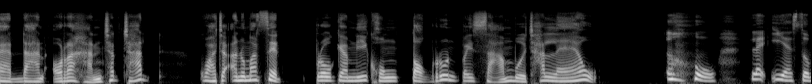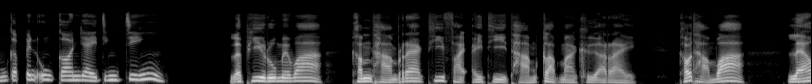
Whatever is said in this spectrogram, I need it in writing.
8 ด่านอรหันต์ชัดๆ กว่าจะอนุมัติเสร็จ โปรแกรมนี้คงตกรุ่นไป 3 เวอร์ชันแล้ว โอ้โหละเอียดสมกับเป็นองค์กรใหญ่จริงและพี่รู้ไหมว่าคำถามแรกที่ฝ่ายไอทีถามกลับมาคืออะไร เขาถามว่า แล้ว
